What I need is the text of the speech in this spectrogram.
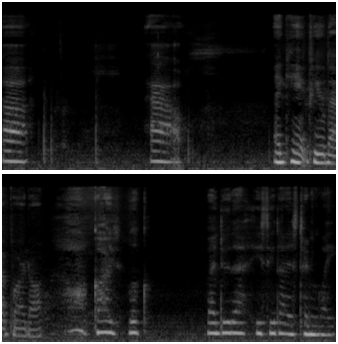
Ah. Ow. I can't peel that part off. Guys, look. If I do that, you see that it's turning white.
